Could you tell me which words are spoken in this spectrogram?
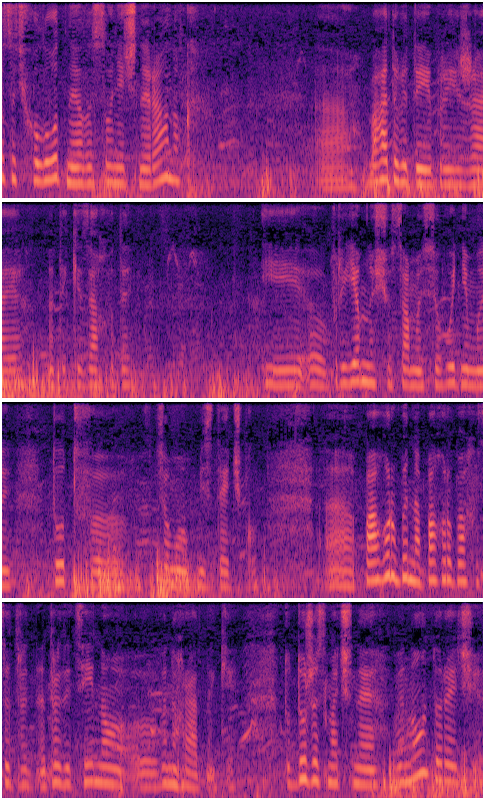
Досить холодний, але сонячний ранок. Е, Багато людей приїжджає на такі заходи. І е, приємно, що саме сьогодні ми тут, в, цьому містечку. Е, Пагорби на пагорбах це традиційно виноградники. Тут дуже смачне вино, до речі,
